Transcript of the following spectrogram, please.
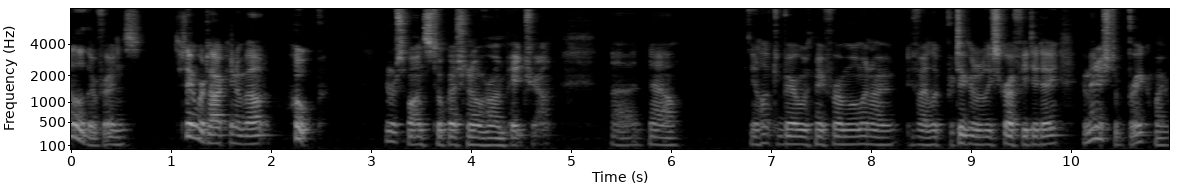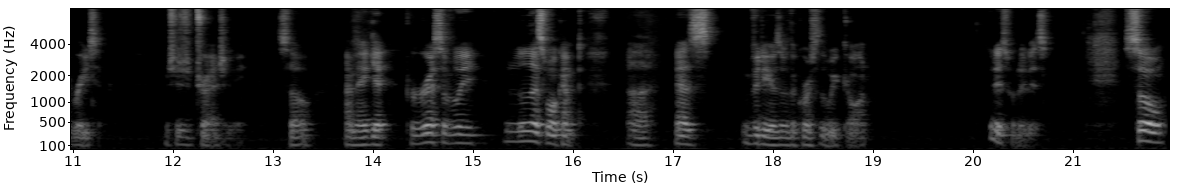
Hello there, friends. Today we're talking about hope in response to a question over on Patreon. Uh, now, you'll have to bear with me for a moment I, if I look particularly scruffy today. I managed to break my razor, which is a tragedy. So I may get progressively less welcomed uh, as videos over the course of the week go on. It is what it is. So,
